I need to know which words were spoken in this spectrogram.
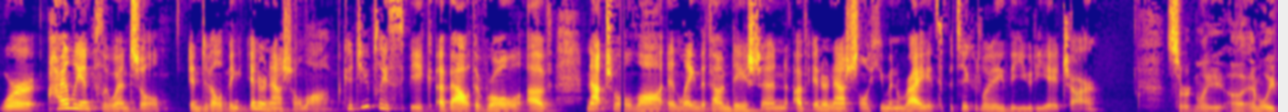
were highly influential in developing international law. Could you please speak about the role of natural law in laying the foundation of international human rights, particularly the UDHR? Certainly. Uh, Emily,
